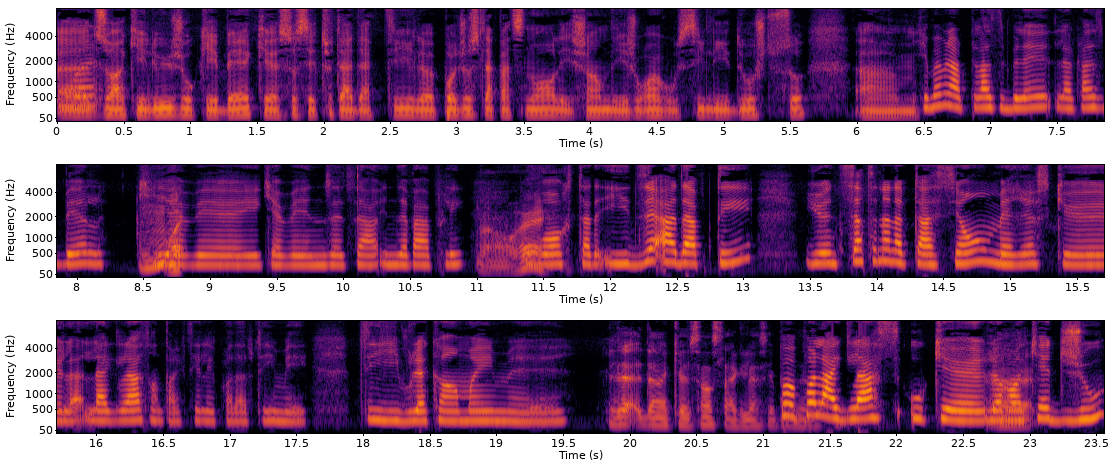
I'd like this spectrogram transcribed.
euh, Ouais. du hockey luge au Québec. Ça, c'est tout adapté, là. pas juste la patinoire, les chambres des joueurs aussi, les douches, tout ça. Euh, Il y a même la place Belle, la place Belle qui Mhm. Avait qui avait nous, a- il nous avait appelé Ah pour voir il disait adapté. Il y a une certaine adaptation, mais reste que la, la glace en tant que telle n'est pas adaptée. Mais tu sais, il voulait quand même euh, La- Dans quel sens la glace est pas pas la glace où que le Euh, Rocket joue,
